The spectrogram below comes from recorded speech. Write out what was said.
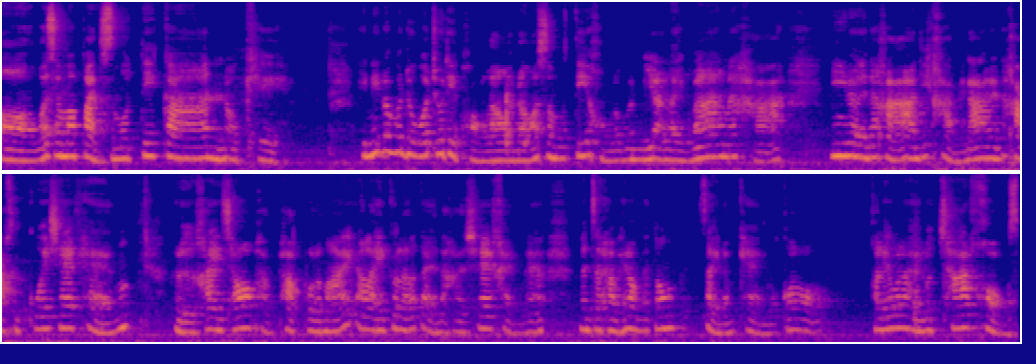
เอ่อว่าจะมาปั่นสมูทตี้กันโอเค ทีนี้เรามาดูวัตถุดิบของเราเนาะสมูทตี้ของเรามันมีอะไรบ้างนะคะ นี่เลยนะคะอันที่ขาดไม่ได้เลยนะคะ คือกล้วยแช่แข็ง หรือใครชอบผักผักผลไม้อะไรก็แล้วแต่นะคะ แช่แข็งนะ มันจะทำให้เราไม่ต้องใส่น้ำแข็งแล้วก็ เขาเรียกว่าอะไรรสชาติของส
